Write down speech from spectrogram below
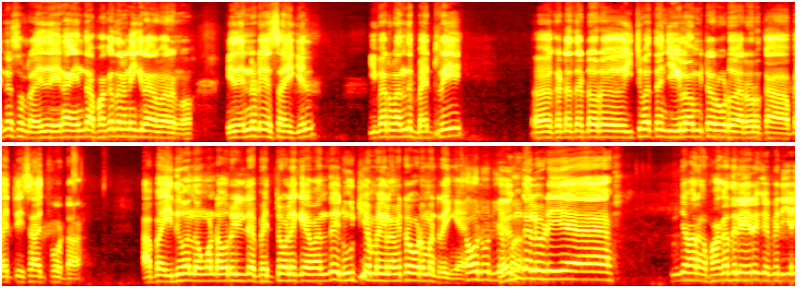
என்ன சொல்ற இது நான் இந்த பக்கத்துல நிக்கிறார் பாருங்க. இது என்னுடைய சைக்கிள் இவர் வந்து பேட்டரி கிட்டத்தட்ட ஒரு இருபத்தஞ்சு கிலோமீட்டர் ஓடுவார் ஒரு கா பேட்டரி சார்ஜ் போட்டா. அப்ப இது வந்து உங்கள்கிட்ட ஒரு லிட்டர் பெட்ரோலுக்கே வந்து நூற்றி ஐம்பது கிலோமீட்டர் ஓட மாட்டீங்க. எங்களுடைய இங்க பாருங்க பக்கத்துல இருக்கு பெரிய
